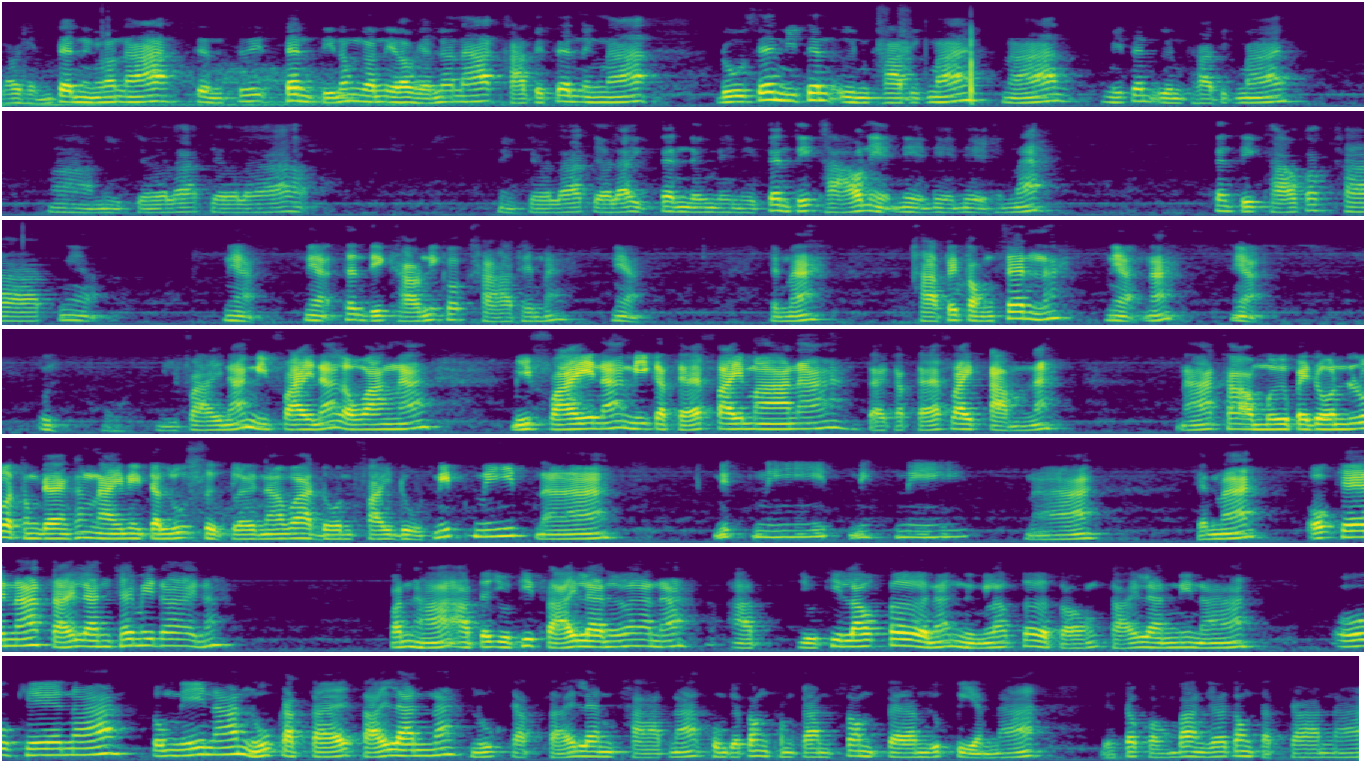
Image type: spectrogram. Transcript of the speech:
เราเห็นเส้นหนึ่งแล้วนะเส้นเส้นสีน้ำเงินนี่เราเห็นแล้วนะ ขาดไปเส้นหนึ่งนะ ดูเส้นมีเส้นอื่นขาดอีกไหมนะ มีเส้นอื่นขาดอีกไหมอ่านี่เจอแล้วเจอแล้วนี่เจอแล้วเจอแล้วอีกเส้นหนึ่งนี่นี่เส้นสีขาวนี่นี่นี่นี่เห็นไหมเส้นสีขาวก็ขาดเนี่ย เนี่ย เนี่ยเส้นสีขาวนี่ก็ขาดเห็นไหมเนี่ย เห็นไหมขาดไปสองเส้นนะเนี่ยนะเนี่ยอุ้ยมีไฟนะ มีไฟนะระวังนะ มีไฟนะ มีกระแสไฟมานะ แต่กระแสไฟต่ำนะนะถ้าเอามือไปโดนลวดทองแดงข้างในนี่จะรู้สึกเลยนะว่าโดนไฟดูดนิดนิดๆนะ นิดนิดนิดนิดๆนะ เห็นไหมโอเคนะ สายแลนใช้ไม่ได้นะ ปัญหาอาจจะอยู่ที่สายแลนแล้วนะ อาจอยู่ที่เราเตอร์นะหนึ่งเราเตอร์สองสายแลนนี่นะ โอเคนะ ตรงนี้นะ หนูกัดสายสายแลนนะ หนูกัดสายแลนขาดนะ คงจะต้องทำการซ่อมแซมหรือเปลี่ยนนะ เดี๋ยวเจ้าของบ้านก็ต้องจัดการนะ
